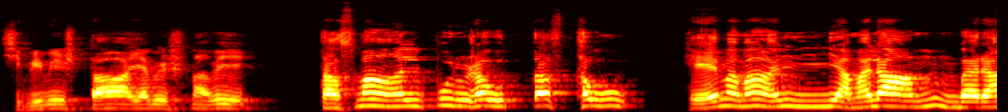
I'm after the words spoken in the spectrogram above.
ശിവിവിഷ്ടായ വിഷ്ണവേ. തസ്മാൽ പുരുഷ ഉത്തസ്ഥൗ ഹേമമാല്യമലാംബര.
